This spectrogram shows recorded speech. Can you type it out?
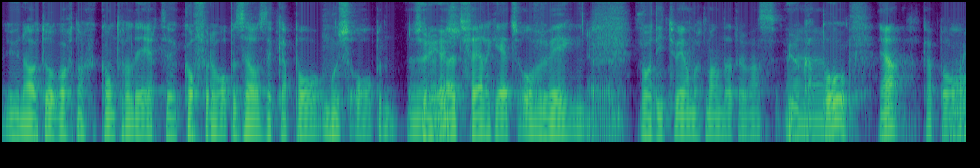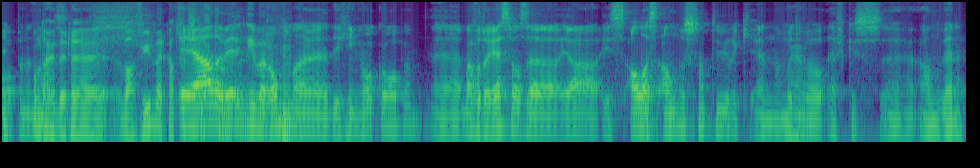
uw auto wordt nog gecontroleerd, de koffer open, zelfs de kapot moest open. Serieus? Uit veiligheidsoverwegingen, voor die 200 man dat er was. Uw kapot? Ja, kapot openen. Omdat je er eh, wat vuurwerk had? Ja, dat weet ik eh? niet waarom, maar die ging ook open. Maar voor de rest was, ja, is alles anders natuurlijk. En dan moeten we wel even aan wennen.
